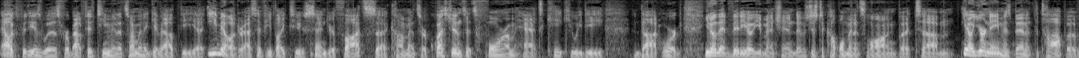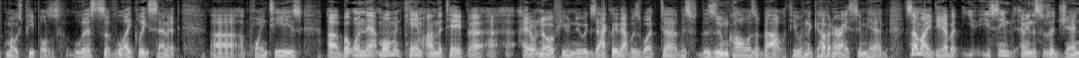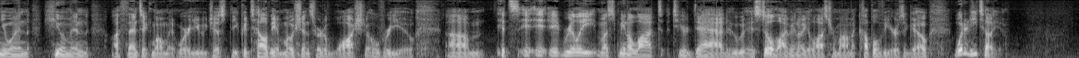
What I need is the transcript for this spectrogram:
Alex Padilla is with us for about 15 minutes, so I'm going to give out the uh, email address if you'd like to send your thoughts, uh, comments, or questions. It's forum at kqed org. You know, that video you mentioned, it was just a couple minutes long, but, um, you know, your name has been at the top of most people's lists of likely Senate uh, appointees. Uh, but when that moment came on the tape, uh, I, I, don't know if you knew exactly that was what uh, this the Zoom call was about with you and the governor. I assume you had some idea, but you, you seemed, I mean, this was a genuine human authentic moment where you just you could tell the emotion sort of washed over you. Um, it's it, it really must mean a lot to your dad, who is still alive. I know you lost your mom a couple of years ago. What did he tell you?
